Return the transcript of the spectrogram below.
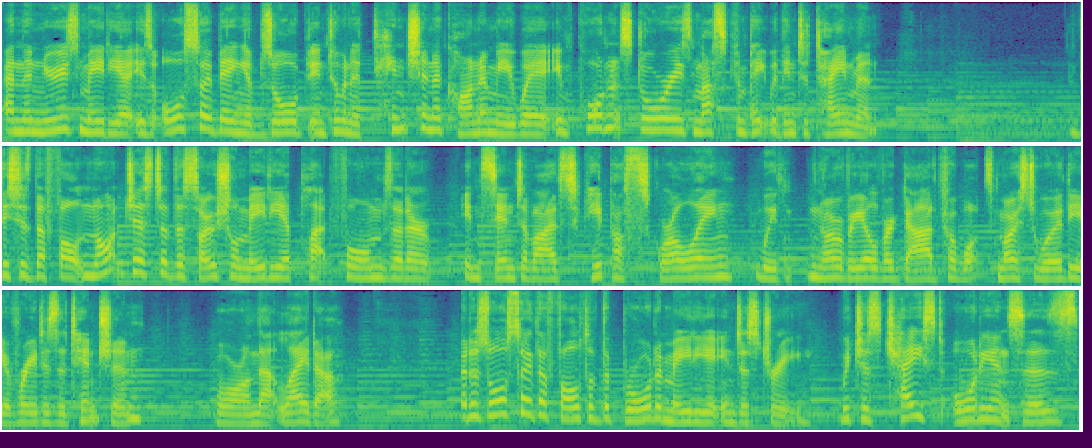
And the news media is also being absorbed into an attention economy where important stories must compete with entertainment. This is the fault not just of the social media platforms that are incentivised to keep us scrolling with no real regard for what's most worthy of readers' attention, more on that later, but it's also the fault of the broader media industry, which has chased audiences,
